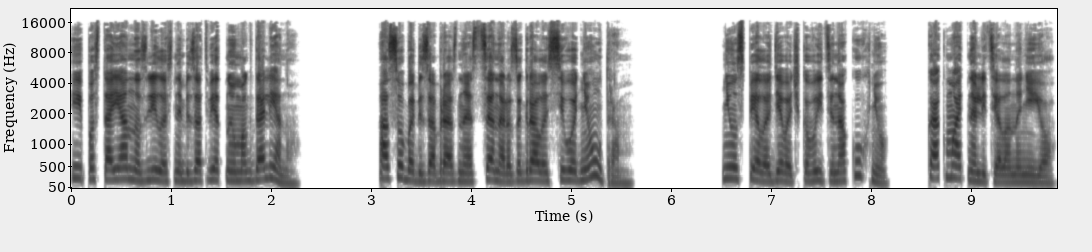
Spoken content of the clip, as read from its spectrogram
и постоянно злилась на безответную Магдалену. Особо безобразная сцена разыгралась сегодня утром. Не успела девочка выйти на кухню, как мать налетела на нее.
